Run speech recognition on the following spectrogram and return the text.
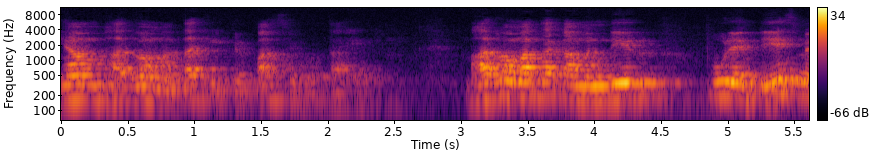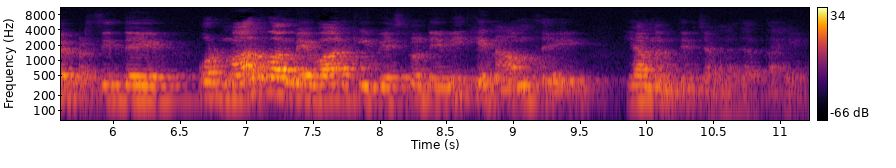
यहाँ भादवा माता की कृपा से होता है। भादवा माता का मंदिर पूरे देश में प्रसिद्ध है और मालवा मेवाड़ की वैष्णो देवी के नाम से यह मंदिर जाना जाता है।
